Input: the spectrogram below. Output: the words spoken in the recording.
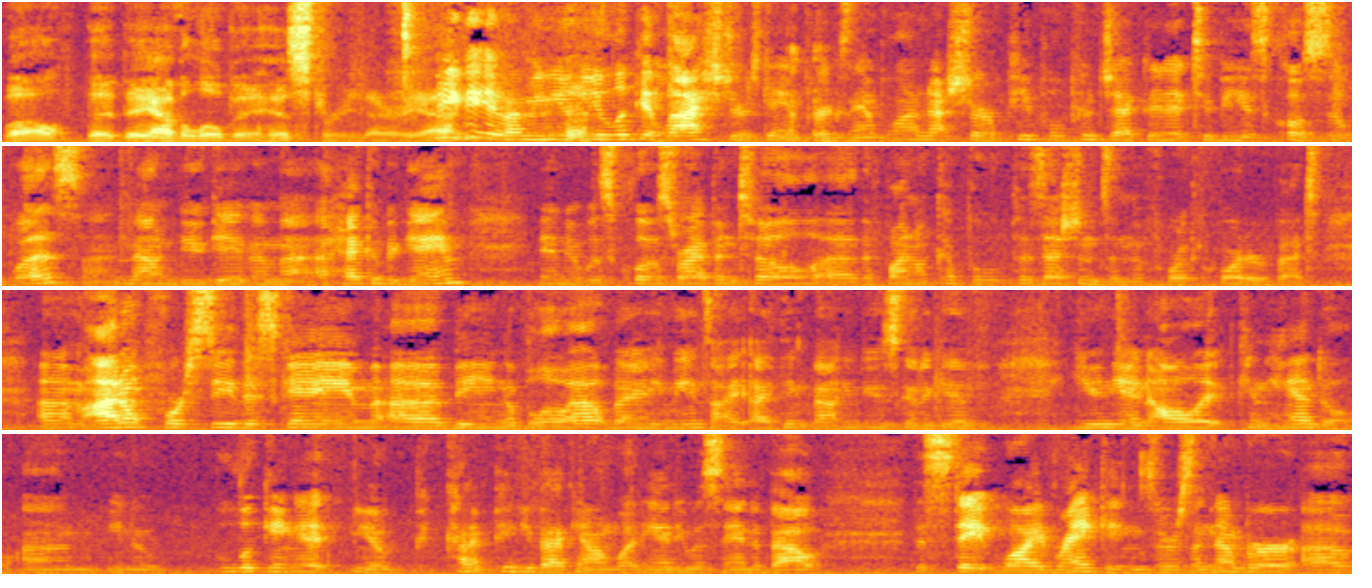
well, they have a little bit of history there, yeah? They do. I mean, you, you look at last year's game, for example. I'm not sure people projected it to be as close as it was. Uh, Mountain View gave them a, a, heck of a game, and it was close right up until uh, the final couple of possessions in the fourth quarter. But um, I don't foresee this game uh, being a blowout by any means. I, I think Mountain View is going to give Union all it can handle. Um, you know, looking at, you know, p- kind of piggybacking on what Andy was saying about the statewide rankings, there's a number of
